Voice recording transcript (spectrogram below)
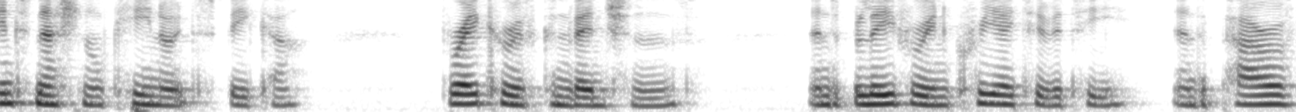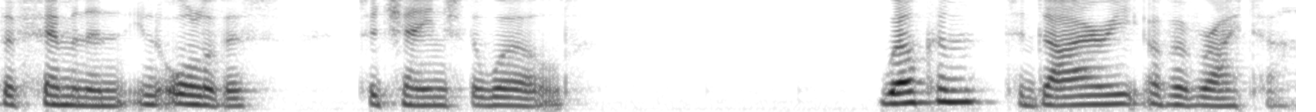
international keynote speaker, breaker of conventions, and believer in creativity and the power of the feminine in all of us to change the world. Welcome to Diary of a Writer,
